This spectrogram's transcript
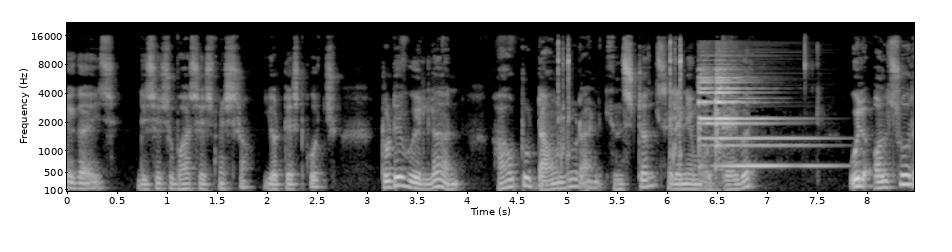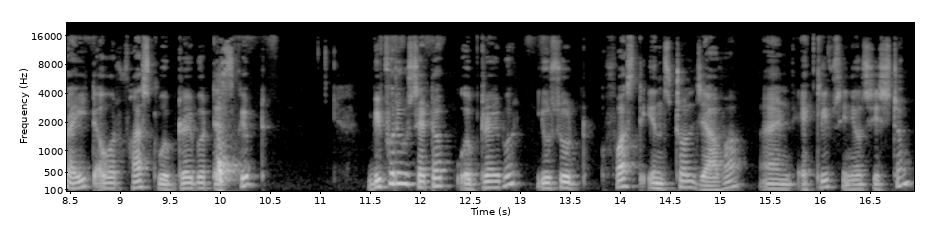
Hey guys, this is Subhasish. Mishra, your test coach. Today we'll learn how to download and install Selenium WebDriver. We'll also write our first WebDriver test script. Before you set up WebDriver, you should first install Java and Eclipse in your system.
